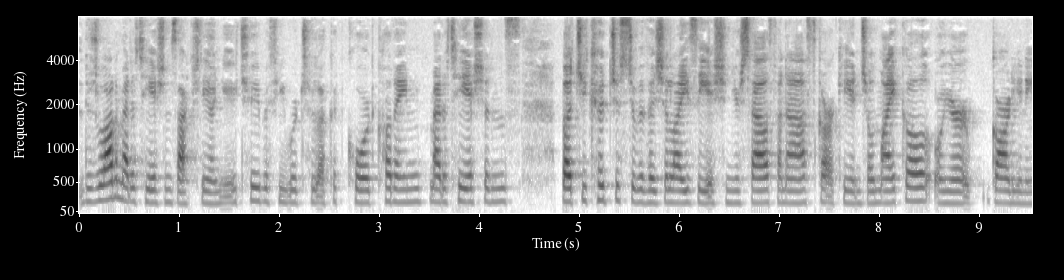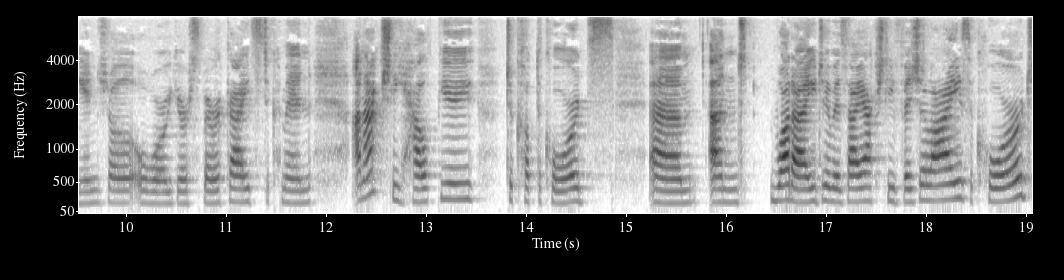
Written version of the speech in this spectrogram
there's a lot of meditations actually on YouTube if you were to look at cord cutting meditations, but you could just do a visualization yourself and ask Archangel Michael or your guardian angel or your spirit guides to come in and actually help you to cut the cords. Um, and what I do is I actually visualize a cord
